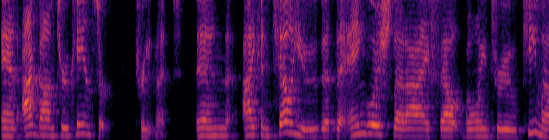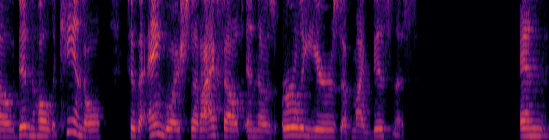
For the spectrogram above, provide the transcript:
and I've gone through cancer treatment. And I can tell you that the anguish that I felt going through chemo didn't hold a candle to the anguish that I felt in those early years of my business. And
